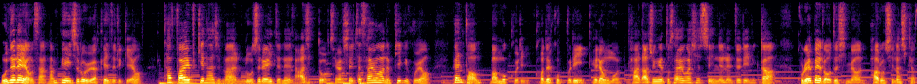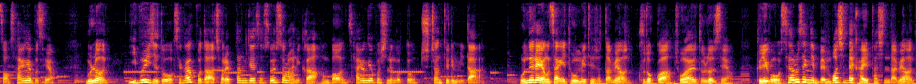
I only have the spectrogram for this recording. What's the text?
오늘의 영상 한 페이지로 요약해 드릴게요. 탑5긴 하지만 로즈레이드는 아직도 제가 실제 사용하는 픽이고요. 팬텀, 맘목구리, 거대콧불이, 괴력몬 다 나중에도 사용하실 수 있는 애들이니까 고레벨 얻으시면 바로 진화시켜서 사용해보세요. 물론 EVG도 생각보다 저랩 단계에서 쏠쏠하니까 한번 사용해보시는 것도 추천드립니다. 오늘의 영상이 도움이 되셨다면 구독과 좋아요 눌러주세요. 그리고 새로 생긴 멤버십에 가입하신다면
